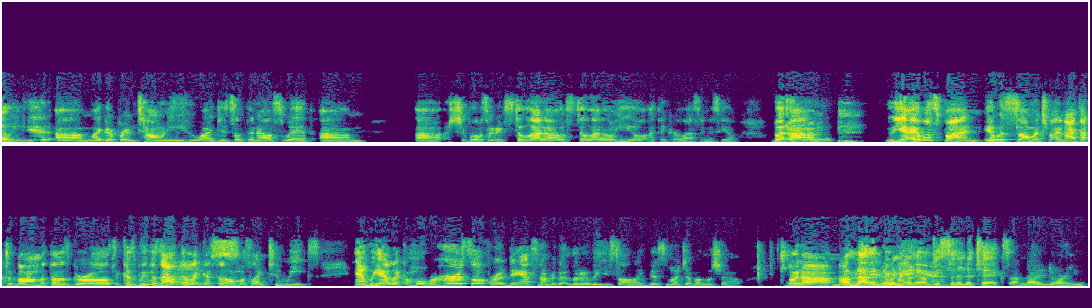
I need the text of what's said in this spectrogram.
And we did um my good friend Tony, who I did something else with. Um uh what was her name? Stiletto, Stiletto Heel. I think her last name is Heel. But um yeah, it was fun. It was so much fun. And I got to bond with those girls because we was out there, like I said, almost like two weeks. And we had like a whole rehearsal for a dance number that literally you saw like this much of on the show. But Wow. um, I'm not ignoring you, honey. I'm just sending a text. I'm not ignoring you.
